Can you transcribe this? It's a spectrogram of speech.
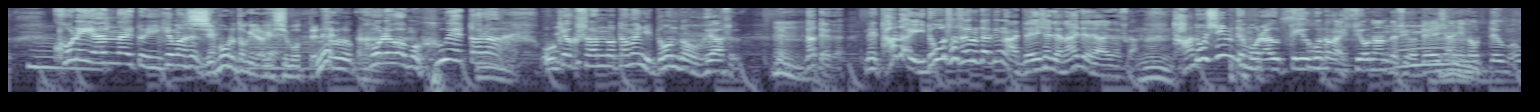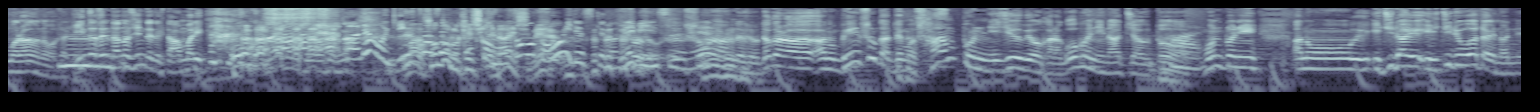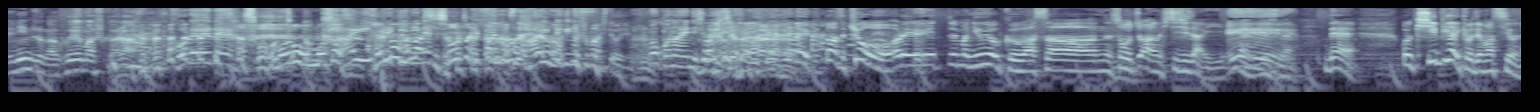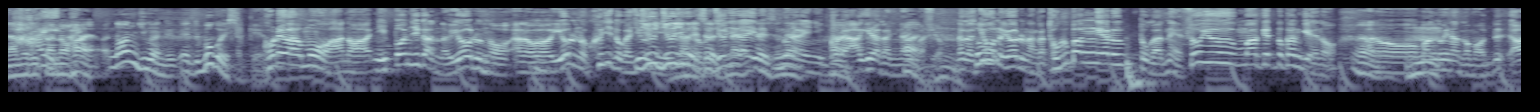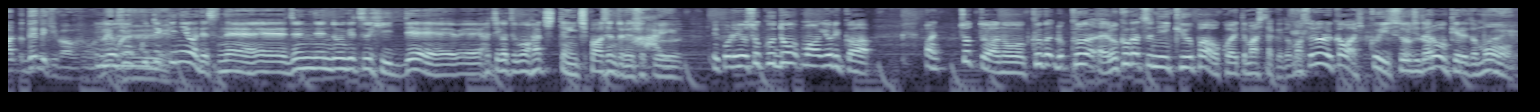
これやんないといけませんね。絞る時だけ絞ってね、これはもう増えたらお客さんのためにどんどん増やすね、だって、ね、ただ移動させるだけが電車じゃないじゃないですか、楽しんでもらうっていうことが必要なんですよ、電車に乗ってもらうのを、銀座線楽しんでる人、あんまり多くはないかもしれませんが、まあ、でも銀座線外の景色ないしね、多いですけどね、便数ね。そうなんですよ、だからあの便数がでも3分20秒から5分になっちゃうと、はい、本当にあの1台、1両あたりの人数が増えますから、はい、これでもっと快適に、ね、快適に済ましてほしい、もうこの辺にしましょう。まず今日、あれ、えっと、まあ、ニューヨーク朝、早朝、あの7時台ですね。えー、で、これ CPI 今日出ますよね、アメリカの。はい、はい、何時ぐらいで、えっと、午後でしたっけ？これはもう、あの、日本時間の夜の、あの、夜の9時とか10時 10, 時ぐらいです、ね、10時台ぐらいに、これ明らかになりますよ。だから今日の夜なんか特番やるとかね、そういうマーケット関係の、あの、番組なんかもであ出てきますもんね。予測的にはですね、えー、前年同月比で、8月分8.1%の予測。はいでこれ予測ど、まあ、よりか、まあ、ちょっとあの 9, 6, 6月に9%を超えてましたけど、まあ、それよりかは低い数字だろうけれども、はい、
